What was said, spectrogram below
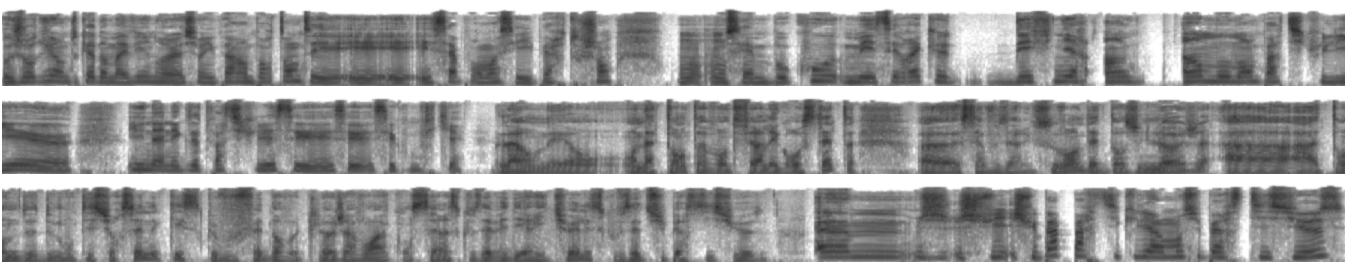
aujourd'hui, en tout cas dans ma vie, une relation hyper importante et, et, et, et ça pour moi c'est hyper touchant. On, on s'aime beaucoup, mais c'est vrai que définir un un moment particulier, euh, une anecdote particulière, c'est compliqué. Là, on est en, en attente avant de faire les grosses têtes. Euh, ça vous arrive souvent d'être dans une loge à, attendre de, monter sur scène. Qu'est-ce que vous faites dans votre loge avant un concert? Est-ce que vous avez des rituels? Est-ce que vous êtes superstitieuse? Euh, je, suis, je suis pas particulièrement superstitieuse.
